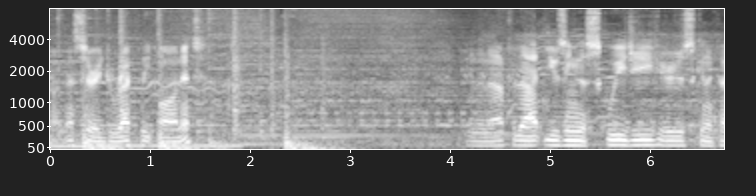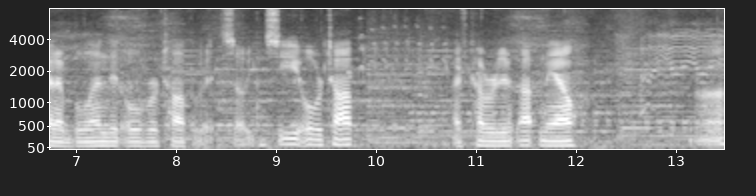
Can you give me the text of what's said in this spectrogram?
not necessarily directly on it. And then after that, using the squeegee, you're just to kind of blend it over top of it. So you can see over top, I've covered it up now. Uh,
